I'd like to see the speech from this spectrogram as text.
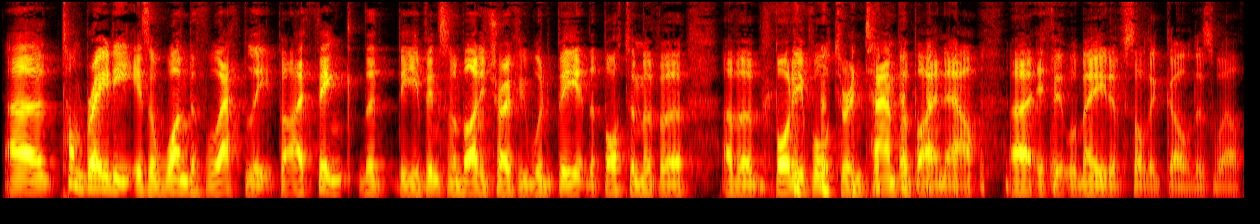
Uh, Tom Brady is a wonderful athlete, but I think that the Vince Lombardi trophy would be at the bottom of a of a body of water in Tampa by now uh, if it were made of solid gold as well,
